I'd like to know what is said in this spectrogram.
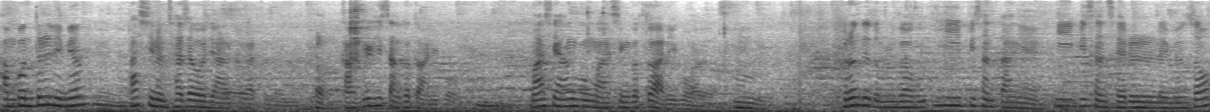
한번 들리면 음. 다시는 찾아오지 않을 것 같아서. 가격이 싼 것도 아니고, 음. 맛이 한국 맛인 것도 아니고. 음. 그런데도 불구하고 이 비싼 땅에 이 비싼 세를 내면서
